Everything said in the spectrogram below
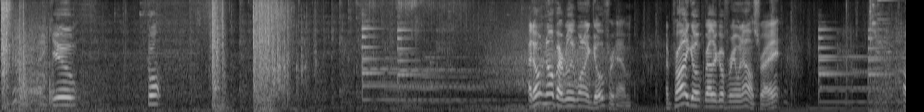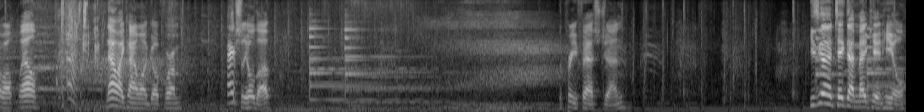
Thank you. Cool. I don't know if I really want to go for him. I'd probably go rather go for anyone else, right? Oh well. Well, now I kind of want to go for him. Actually, hold up. a pretty fast gen. He's gonna take that medkit and heal.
